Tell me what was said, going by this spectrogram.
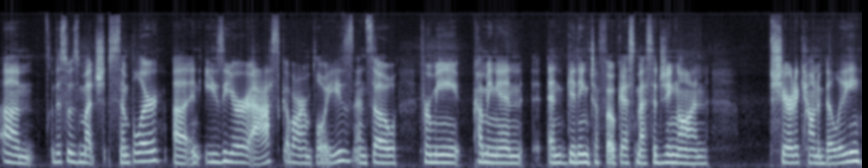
But um, this was much simpler, uh, an easier ask of our employees. And so for me, coming in and getting to focus messaging on shared accountability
